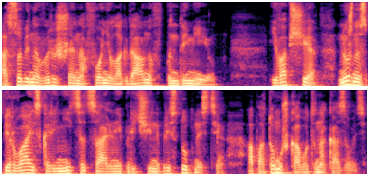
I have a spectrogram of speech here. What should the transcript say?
особенно выросшая на фоне локдаунов в пандемию. И вообще, нужно сперва искоренить социальные причины преступности, а потом уж кого-то наказывать.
